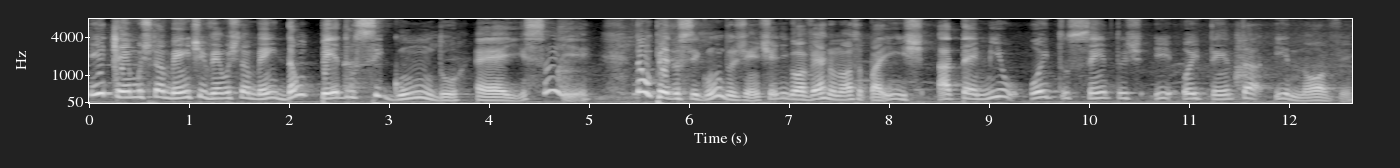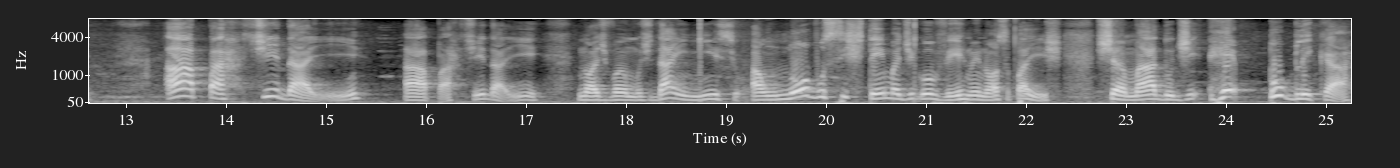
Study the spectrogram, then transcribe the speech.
e temos também, tivemos também Dom Pedro II. É isso aí. Dom Pedro II, gente, ele governa o nosso país até 1889. A partir daí, a partir daí, nós vamos dar início a um novo sistema de governo em nosso país, chamado de República.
